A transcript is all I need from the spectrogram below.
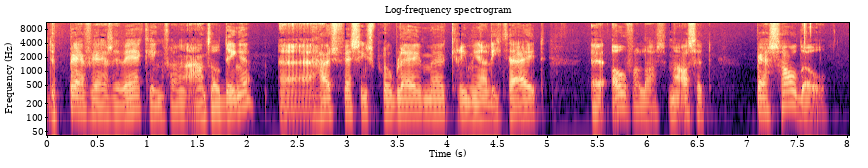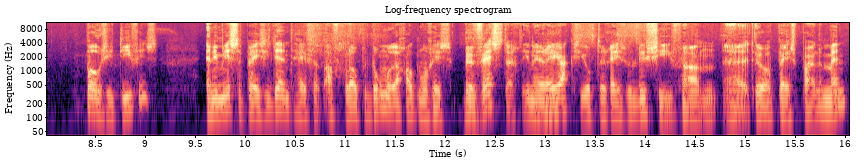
de perverse werking van een aantal dingen. Huisvestingsproblemen, criminaliteit, overlast. Maar als het per saldo positief is... En de minister-president heeft dat afgelopen donderdag ook nog eens bevestigd... in een reactie op de resolutie van het Europees Parlement.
